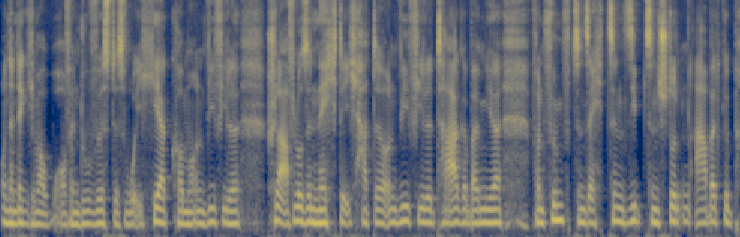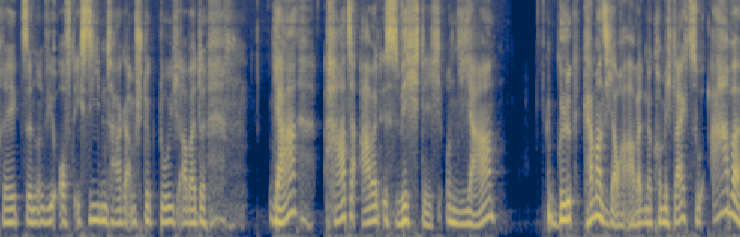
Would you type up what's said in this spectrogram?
Und dann denke ich immer, wow, wenn du wüsstest, wo ich herkomme und wie viele schlaflose Nächte ich hatte und wie viele Tage bei mir von 15, 16, 17 Stunden Arbeit geprägt sind und wie oft ich sieben Tage am Stück durcharbeite. Ja, harte Arbeit ist wichtig und ja, Glück kann man sich auch arbeiten, da komme ich gleich zu. Aber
